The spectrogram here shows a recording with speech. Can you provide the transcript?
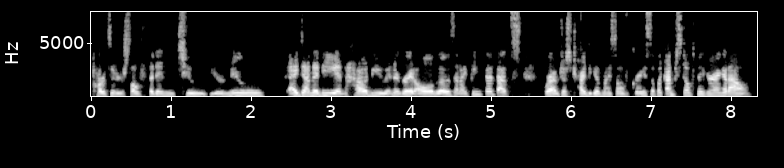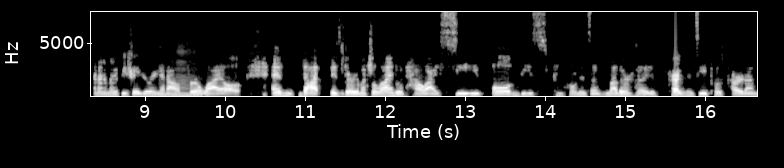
parts of yourself fit into your new identity and how do you integrate all of those and i think that that's where i've just tried to give myself grace of like i'm still figuring it out and i might be figuring it mm-hmm. out for a mm-hmm. while and that is very much aligned with how i see all of these components of motherhood pregnancy postpartum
